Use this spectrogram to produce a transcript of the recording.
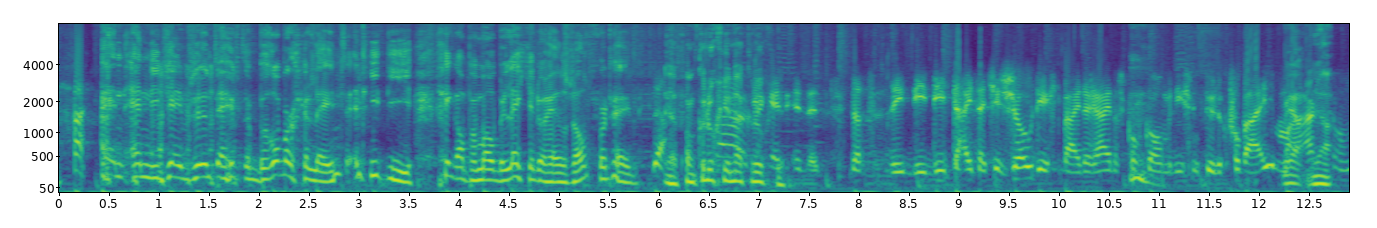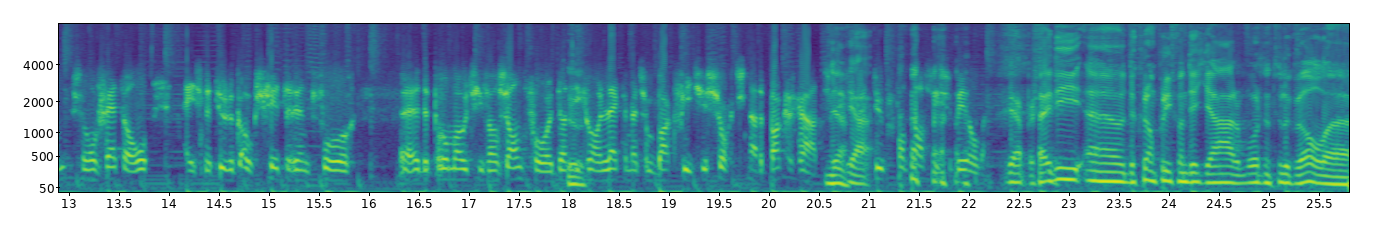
en, en die James Hunt heeft een brommer geleend. En die, die ging op een mobiletje door heel Zandvoort heen. Ja. ja van kroegje naar kroegje. Dat, die, die, die tijd dat je zo dicht bij de rijders kon komen, die is natuurlijk voorbij. Maar ja. zo'n zo Vettel is natuurlijk ook schitterend voor uh, de promotie van Zandvoort. Dat hij gewoon lekker met zijn bakfietsje s ochtends naar de bakker gaat. Dus ja. Dat zijn natuurlijk fantastische beelden. Ja, precies. Hey, die, uh, de Grand Prix van dit jaar wordt natuurlijk wel uh,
